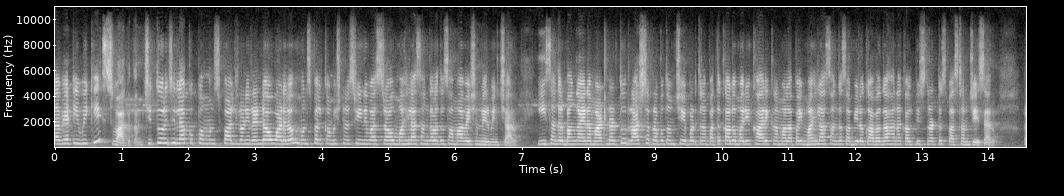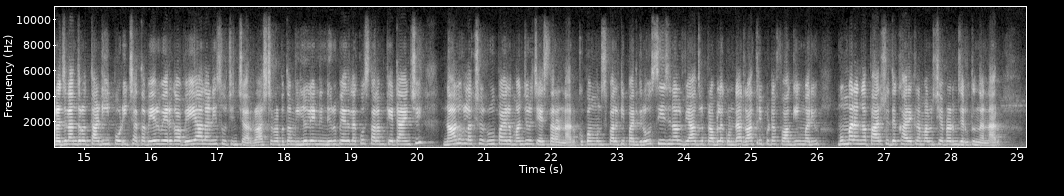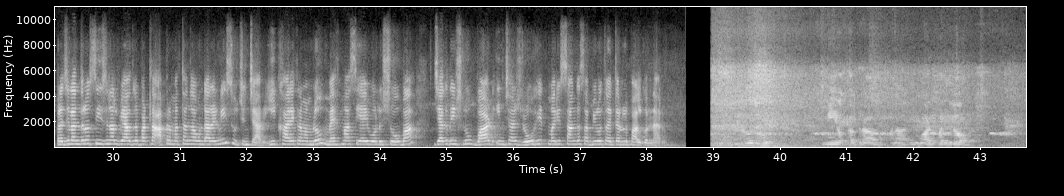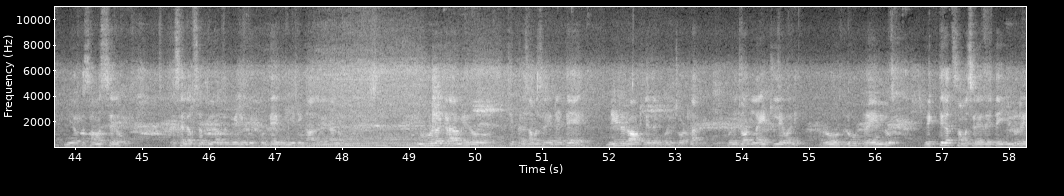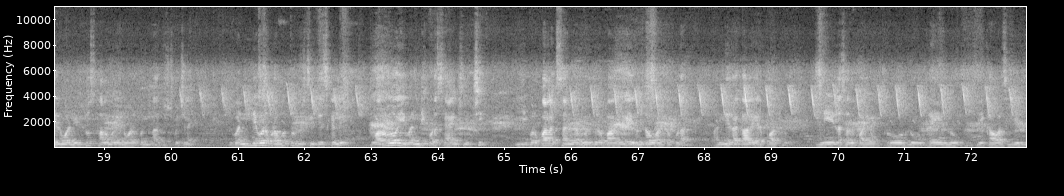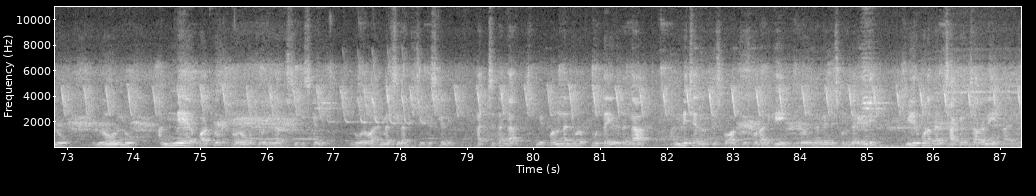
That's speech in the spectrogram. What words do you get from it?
లవ్య టీవీకి స్వాగతం. చిత్తూరు జిల్లా కుప్పం మున్సిపాలిటీలోని రెండవ వార్డులో మున్సిపల్ కమిషనర్ శ్రీనివాసరావు మహిళా సంఘాలతో సమావేశం నిర్వహించారు. ఈ సందర్భంగా ఆయన మాట్లాడుతూ రాష్ట్ర ప్రభుత్వం చేపడుతున్న పథకాలు మరియు కార్యక్రమాలపై మహిళా సంఘ సభ్యులకు అవగాహన కల్పిస్తున్నట్టు స్పష్టం చేశారు. ప్రజలందరూ తడి పొడి చెత్త వేరువేరుగా వేయాలని సూచించారు. రాష్ట్ర ప్రభుత్వం ఇల్లు లేని నిరుపేదలకు స్థలం కేటాయించి నాలుగు లక్షల రూపాయలు మంజూరు చేస్తారన్నారు. కుప్పం మున్సిపాలిటీ పరిధిలో సీజనల్ వ్యాధులు ప్రబలకుండా రాత్రిపూట ఫాగింగ్ మరియు ముమ్మరంగా పారిశుద్ధ్య కార్యక్రమాలు చేపట్టడం జరుగుతుందన్నారు. ప్రజలందరూ సీజనల్ వ్యాధుల పట్ల అప్రమత్తంగా ఉండాలని సూచించారు. ఈ కార్యక్రమంలో మెహ్మా సిఐఓలు శోభ జగదీష్లు వార్డ్ ఇన్ఛార్జ్ రోహిత్ మరియు సంఘ సభ్యులు తదితరులు పాల్గొన్నారు. ఈరోజు మీ యొక్క గ్రామ మన ఈ వార్డు పరిధిలో మీ యొక్క సమస్యలు ఎస్ఎల్ఎఫ్ సభ్యులు అందరూ మీటింగ్ పెట్టుకుంటే మీ మీటింగ్ హాజరైనాను. ఈ ఊళ్ళో ఇక్కడ మీరు చెప్పిన సమస్యలు ఏంటంటే నీళ్ళు రావట్లేదని కొన్ని చోట్ల కొన్ని చోట్ల లైట్లు లేవని రోడ్లు డ్రైన్లు వ్యక్తిగత సమస్యలు ఏదైతే ఇల్లు లేని వాళ్ళు ఇల్లు స్థలం లేని వాళ్ళు కొన్ని నా దృష్టికి వచ్చినాయి. ఇవన్నీ కూడా ప్రభుత్వం దృష్టికి తీసుకెళ్ళి త్వరలో ఇవన్నీ కూడా శాంక్షన్ ఇచ్చి ఈ పురపాలక సంఘ అభివృద్ధిలో భాగంగా ఈ రెండో వాటిలో కూడా అన్ని రకాల ఏర్పాట్లు నీళ్ళ సదుపాయం రోడ్లు ట్రైన్లు మీకు కావాల్సిన ఇళ్ళు లోన్లు అన్ని ఏర్పాట్లు గౌరవ ముఖ్యమంత్రి గారి దృష్టికి తీసుకెళ్ళి గౌరవ ఎమ్మెల్సీ గారి దృష్టికి తీసుకెళ్ళి ఖచ్చితంగా మీ పనులన్నీ కూడా పూర్తయ్యే విధంగా అన్ని చర్యలు తీసుకోవాలి తీసుకోవడానికి ఈరోజు నిర్ణయం తీసుకోవడం జరిగింది. మీరు కూడా దాన్ని సహకరించాలని నా యొక్క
